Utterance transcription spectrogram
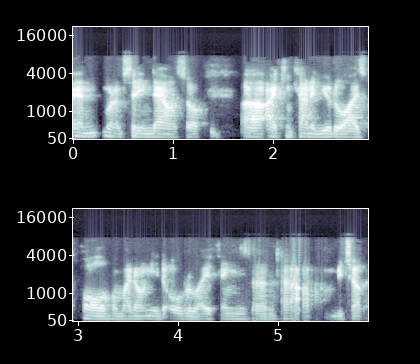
and when I'm sitting down, so uh, I can kind of utilize all of them. I don't need to overlay things on top of each other.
